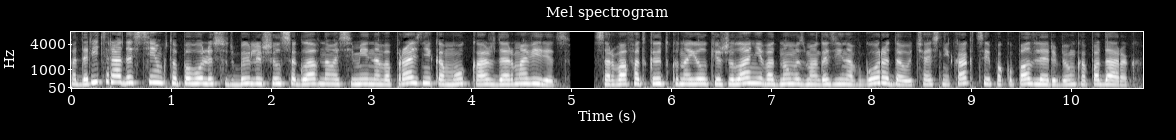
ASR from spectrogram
Подарить радость тем, кто по воле судьбы лишился главного семейного праздника, мог каждый армавирец. Сорвав открытку на елке желаний в одном из магазинов города, участник акции покупал для ребенка подарок.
